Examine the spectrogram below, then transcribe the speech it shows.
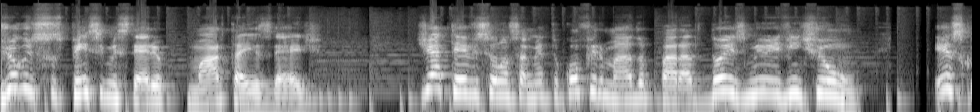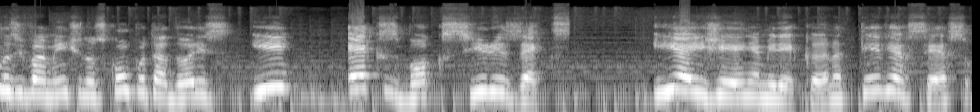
O jogo de suspense e mistério Martha is Dead já teve seu lançamento confirmado para 2021, exclusivamente nos computadores e Xbox Series X. E a IGN americana teve acesso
